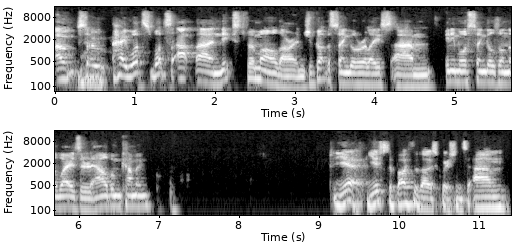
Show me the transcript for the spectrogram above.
Um, so hey, what's what's up uh, next for Mild Orange? You've got the single release. Um, any more singles on the way? Is there an album coming? Yeah, yes to both of those questions. Um,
